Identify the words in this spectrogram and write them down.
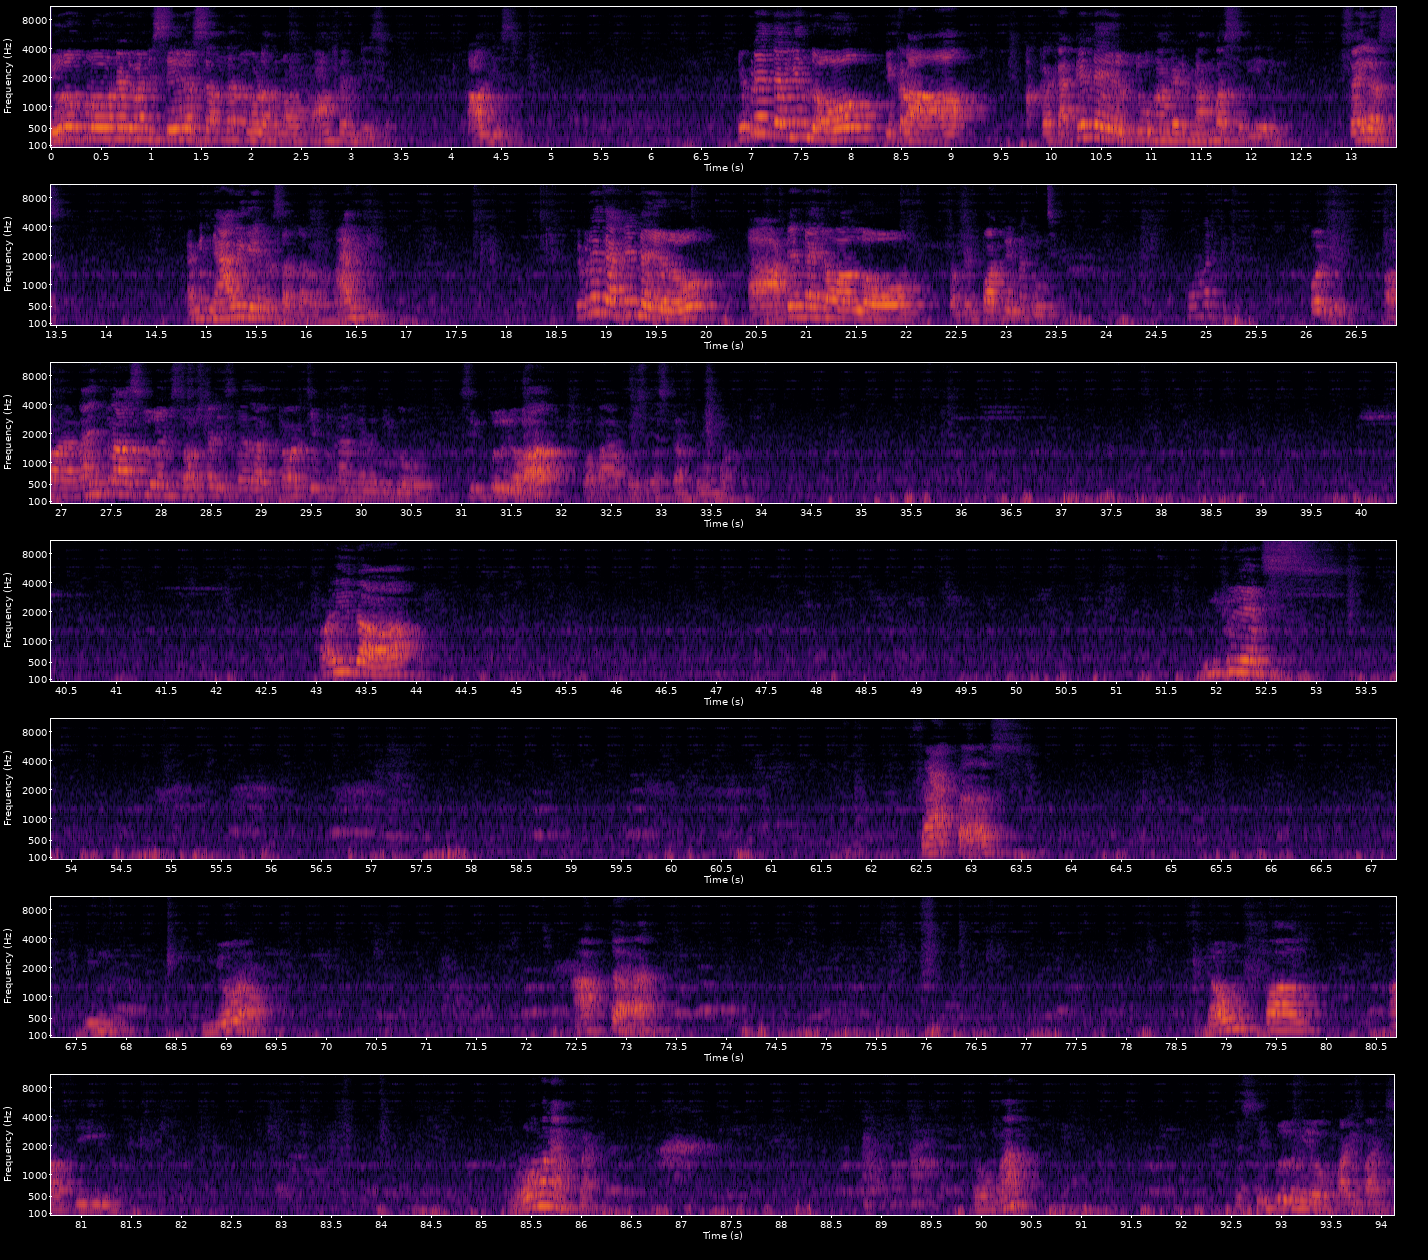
యూరోప్లో ఉన్నటువంటి సేలర్స్ అందరిని కూడా అతను కాన్ఫరెన్స్ చేశాడు కాల్ చేశాడు ఎప్పుడైతే జరిగిందో ఇక్కడ అక్కడికి అటెండ్ అయ్యారు టూ హండ్రెడ్ మెంబర్స్ అయ్యారు సైలర్స్ ఐ మీన్ నావిగేటర్స్ అంటారు నావికి ఎప్పుడైతే అటెండ్ అయ్యారో ఆ అటెండ్ అయిన వాళ్ళు కొంత important okay ninth class students social studies మీద ఇంతవరకు చెప్పిన దాని మీద మీకు సింపుల్గా ఒక క్వశ్చన్ ఇస్తాను homework What is the influence factors in Europe after downfall of the simple meal, 5 times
